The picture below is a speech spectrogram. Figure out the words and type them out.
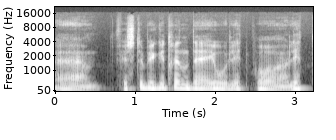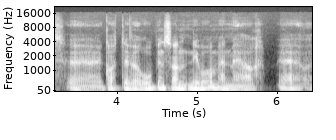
eh, Første byggetrinn det er jo litt på litt uh, godt over Robinson-nivå, men vi har uh,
